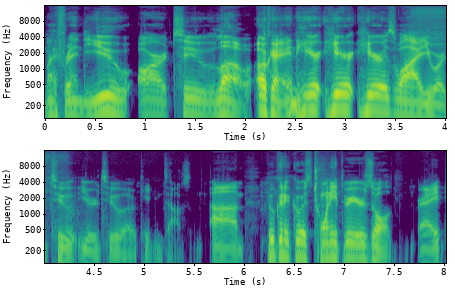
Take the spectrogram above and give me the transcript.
My friend, you are too low. Okay, and here, here, here is why you are too you're too low, Keegan Thompson. Um, Puka Nacua is 23 years old, right?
